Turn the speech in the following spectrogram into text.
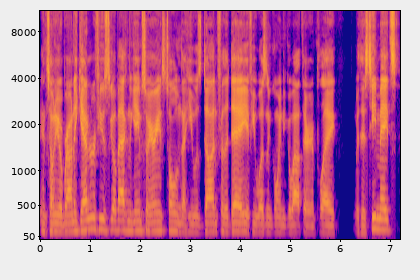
Antonio Brown again refused to go back in the game. So Arians told him that he was done for the day if he wasn't going to go out there and play with his teammates.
